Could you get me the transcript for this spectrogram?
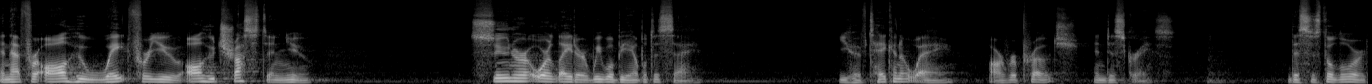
And that for all who wait for you, all who trust in you, sooner or later we will be able to say, You have taken away our reproach and disgrace. This is the Lord.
